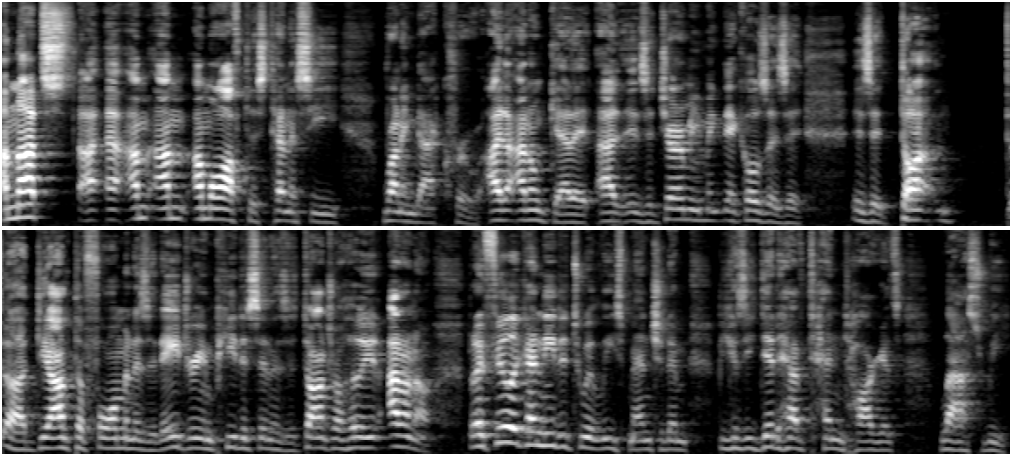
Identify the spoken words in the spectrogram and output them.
I'm not. I, am I'm, I'm. I'm off this Tennessee running back crew. I, I don't get it. is it Jeremy McNichols? Is it is it Don, uh, D'Onta Foreman? Is it Adrian Peterson? Is it Dontrell Hilliard? I don't know. But I feel like I needed to at least mention him because he did have 10 targets last week.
